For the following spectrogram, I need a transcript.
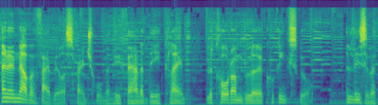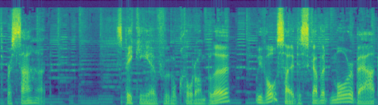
and another fabulous French woman who founded the acclaimed Le Cordon Bleu cooking school, Elizabeth Brassart. Speaking of Le Cordon Bleu, we've also discovered more about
